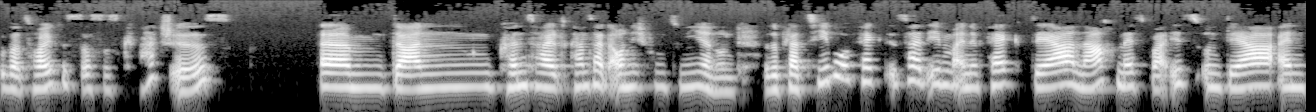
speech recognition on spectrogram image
überzeugt ist, dass das Quatsch ist, ähm, dann könnte halt, kann es halt auch nicht funktionieren. Und also Placebo-Effekt ist halt eben ein Effekt, der nachmessbar ist und der ein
